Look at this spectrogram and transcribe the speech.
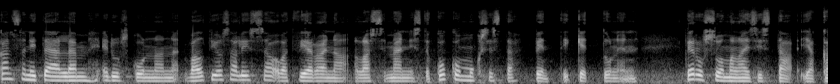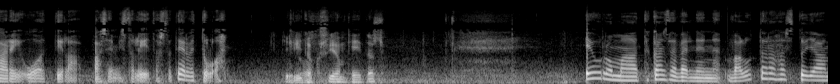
Kanssani täällä eduskunnan valtiosalissa ovat vieraina Lasse Männistö kokoomuksesta, Pentti Kettunen perussuomalaisista ja Kari Uotila vasemmistoliitosta. Tervetuloa. Kiitoksia. Kiitos. Euromaat, kansainvälinen valuuttarahasto ja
